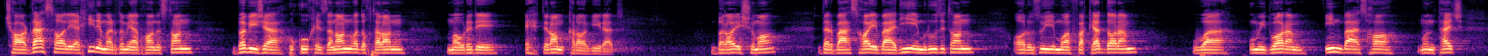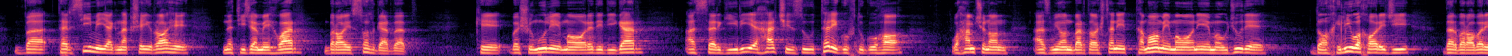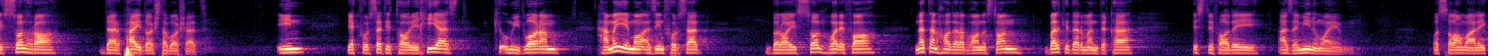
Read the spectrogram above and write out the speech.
14 سال اخیر مردم افغانستان به ویژه حقوق زنان و دختران مورد احترام قرار گیرد. برای شما در بحث های بعدی امروزتان آرزوی موفقیت دارم و امیدوارم این بحث ها منتج به ترسیم یک نقشه راه نتیجه محور برای صلح گردد که به شمول موارد دیگر از سرگیری هرچی زودتر گفتگوها و همچنان از میان برداشتن تمام موانع موجود داخلی و خارجی در برابر صلح را در پی داشته باشد. این یک فرصت تاریخی است که امیدوارم همه ما از این فرصت برای صلح و رفاه نه تنها در افغانستان بلکه در منطقه استفاده عظیمی نماییم. السلام علیکم.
